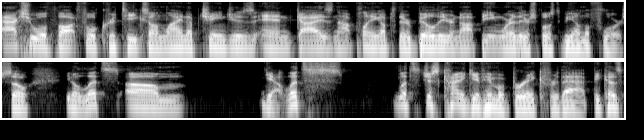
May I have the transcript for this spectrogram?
actual thoughtful critiques on lineup changes and guys not playing up to their ability or not being where they're supposed to be on the floor. So, you know, let's um yeah, let's let's just kind of give him a break for that because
